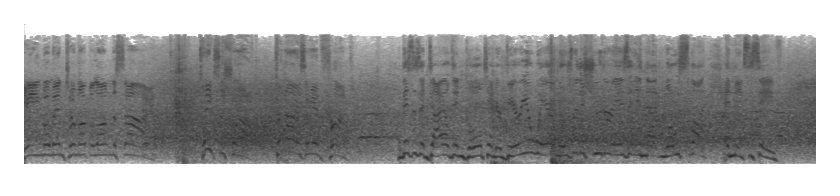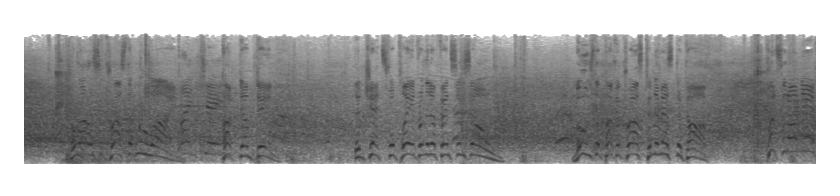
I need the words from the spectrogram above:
Gaining momentum up along the side. Takes a shot. Denies it in front. This is a dialed-in goaltender, very aware, knows where the shooter is in that low slot, and makes the save. Toronto's across the blue line. Puck dumped in. The Jets will play it from the defensive zone. Moves the puck across to Namestnikov. Puts it on net,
